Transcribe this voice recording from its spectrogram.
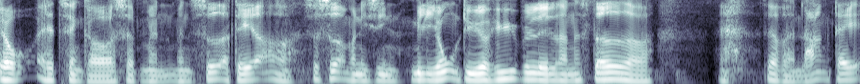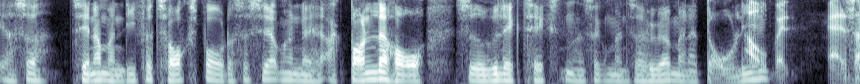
Jo, jeg tænker også, at man, man sidder der, og så sidder man i sin million dyre hybel et eller andet sted, og ja, det har været en lang dag, og så tænder man lige for Talksport, og så ser man uh, Akbon Lahore sidde og udlægge teksten, og så kan man så høre, at man er dårlig. Ikke? men altså,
